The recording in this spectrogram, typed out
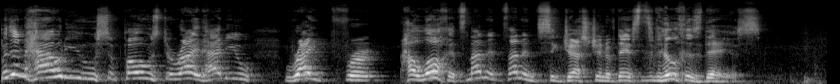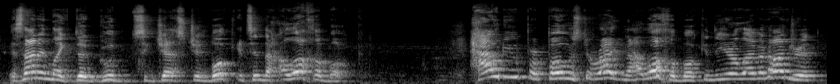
But then how do you suppose to write? How do you write for halach? It's not, it's not in suggestion of deis, it's in Hilchas deis. It's not in like the good suggestion book, it's in the halacha book. How do you propose to write in the halacha book in the year 1100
